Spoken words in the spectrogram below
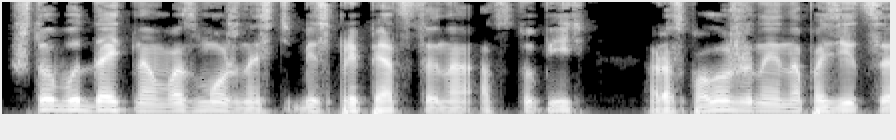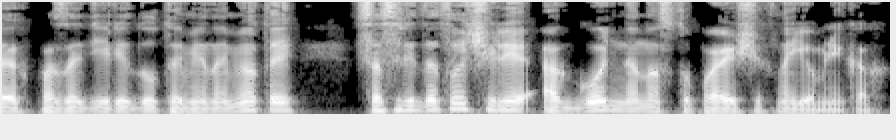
Чтобы дать нам возможность беспрепятственно отступить, расположенные на позициях позади редута минометы сосредоточили огонь на наступающих наемниках.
